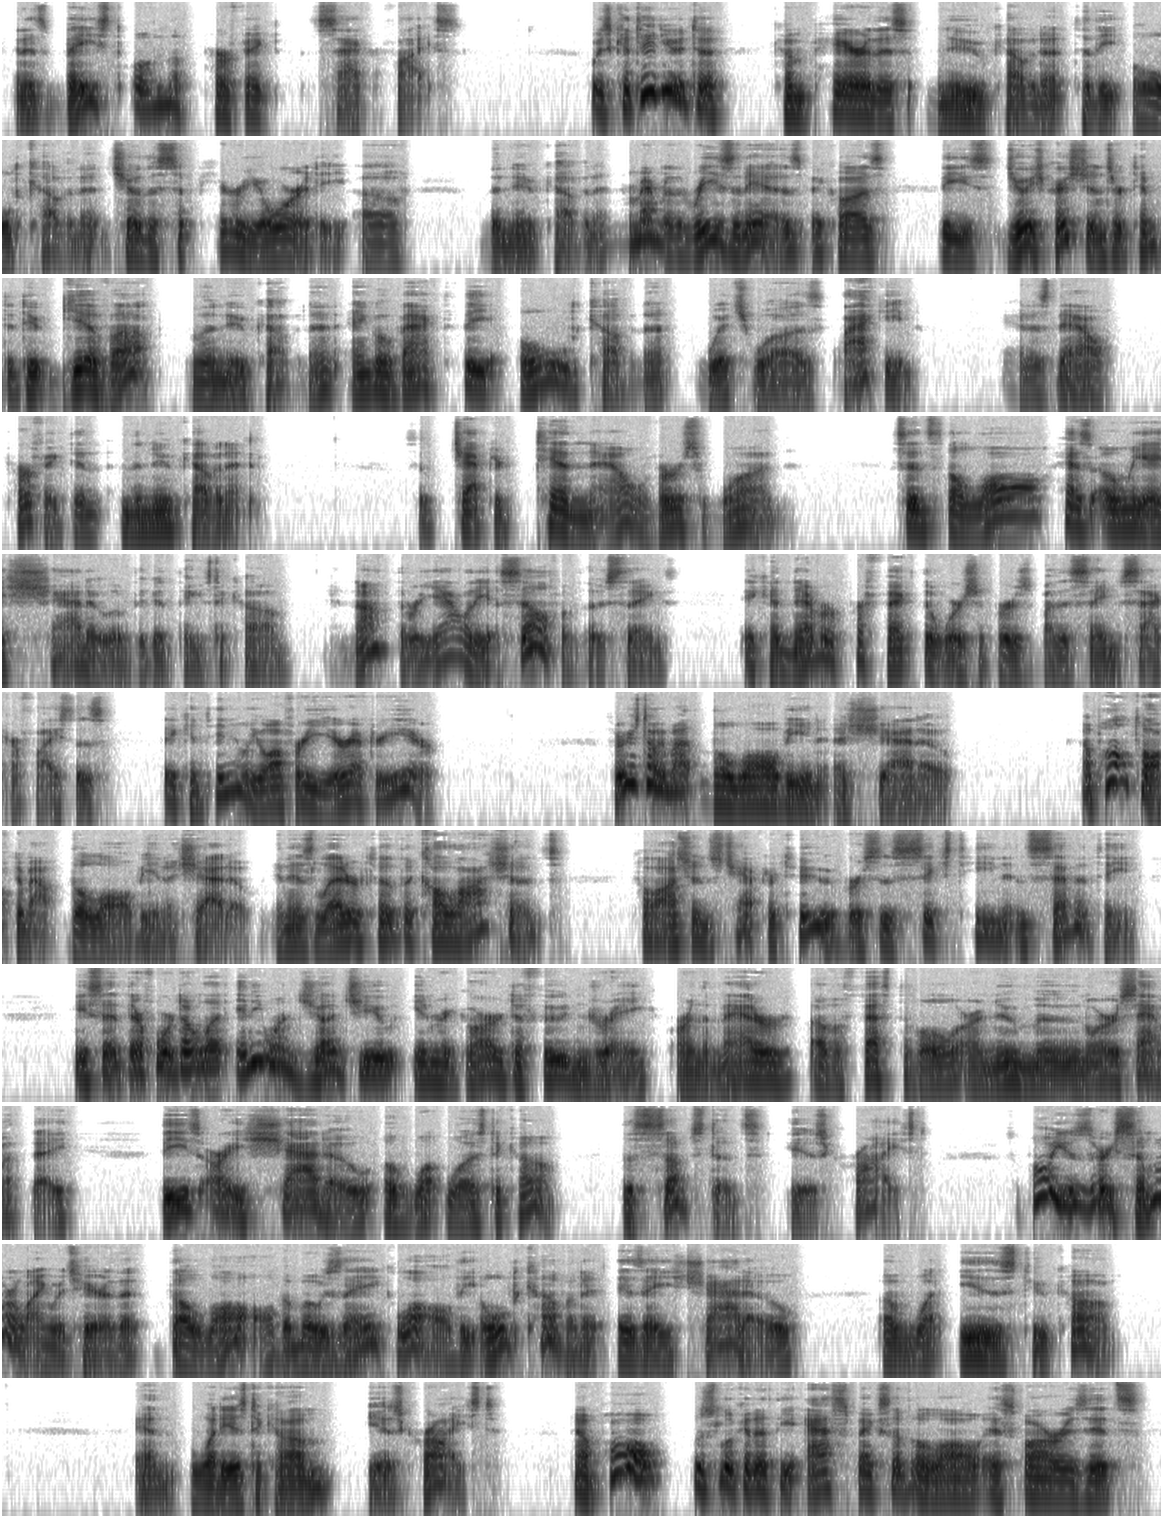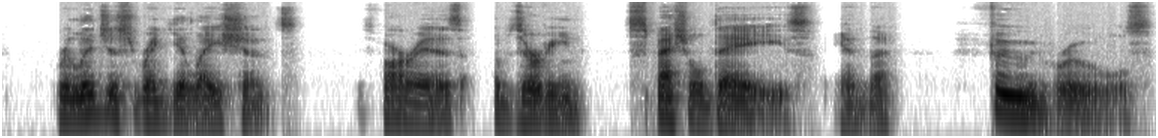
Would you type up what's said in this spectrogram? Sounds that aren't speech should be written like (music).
and it's based on the perfect sacrifice. Which continued to compare this new covenant to the old covenant, show the superiority of the new covenant. Remember, the reason is because these Jewish Christians are tempted to give up the new covenant and go back to the old covenant, which was lacking and is now perfect in the new covenant. Chapter 10 now, verse 1. Since the law has only a shadow of the good things to come, and not the reality itself of those things, it can never perfect the worshippers by the same sacrifices they continually offer year after year. So he's talking about the law being a shadow. Now, Paul talked about the law being a shadow in his letter to the Colossians, Colossians chapter 2, verses 16 and 17. He said, Therefore, don't let anyone judge you in regard to food and drink, or in the matter of a festival, or a new moon, or a Sabbath day. These are a shadow of what was to come. The substance is Christ. So Paul uses very similar language here that the law, the Mosaic law, the old covenant, is a shadow of what is to come. And what is to come is Christ. Now, Paul was looking at the aspects of the law as far as its religious regulations, as far as observing special days and the food rules.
